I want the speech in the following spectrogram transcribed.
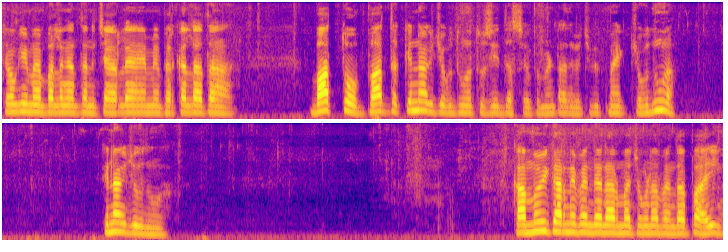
ਕਿਉਂਕਿ ਮੈਂ ਬੱਲੀਆਂ ਤਿੰਨ ਚਾਰ ਲਿਆ ਐਵੇਂ ਫਿਰ ਕੱਲਾ ਤਾਂ ਵੱਧ ਤੋਂ ਵੱਧ ਕਿੰਨਾ ਕੁ ਚੁੱਕ ਦੂੰਗਾ ਤੁਸੀਂ ਦੱਸਿਓ ਕਮੈਂਟਾਂ ਦੇ ਵਿੱਚ ਵੀ ਮੈਂ ਚੁੱਕ ਦੂੰਗਾ। ਕਿੰਨਾ ਕੁ ਚੁੱਕ ਦੂੰਗਾ? ਕੰਮ ਵੀ ਕਰਨੇ ਪੈਂਦੇ ਨਰਮਾ ਚੁਗਣਾ ਪੈਂਦਾ ਭਾਈ।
